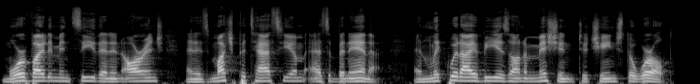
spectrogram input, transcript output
more vitamin C than an orange, and as much potassium as a banana. And Liquid IV is on a mission to change the world.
